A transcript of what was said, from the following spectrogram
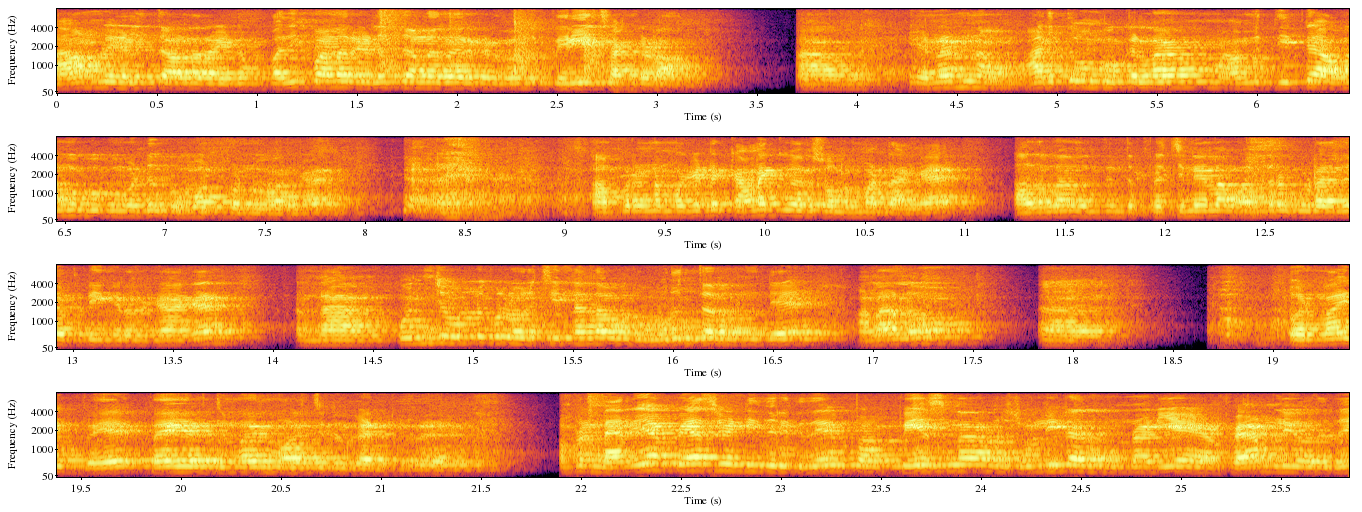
நாமளும் எழுத்தாளர் ஆகிட்டோம் பதிப்பாளர் எழுத்தாளராக இருக்கிறது வந்து பெரிய சங்கடம். என்னென்னு நம்ம அடுத்தவங்க புக்கெல்லாம் அமுத்திட்டு அவங்க புக்கு மட்டும் ப்ரொமோட் பண்ணுவாங்க. அப்புறம் நம்மக்கிட்ட கணக்கு வேறு சொல்ல மாட்டாங்க. அதெல்லாம் வந்து இந்த பிரச்சனையெல்லாம் வந்துடக்கூடாது அப்படிங்கிறதுக்காக நான் கொஞ்சம் உள்ளுக்குள்ள ஒரு சின்னதாக ஒரு உறுத்தல் உண்டு. ஆனாலும் ஒரு மாதிரி பே பேயடிச்ச மாதிரி முளைச்சிட்டு உட்காந்துருக்காரு அப்புறம் நிறையா பேச வேண்டியது இருக்குது. இப்போ பேசினா அவர் சொல்லிட்டாரு முன்னாடியே என் ஃபேமிலி வருது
